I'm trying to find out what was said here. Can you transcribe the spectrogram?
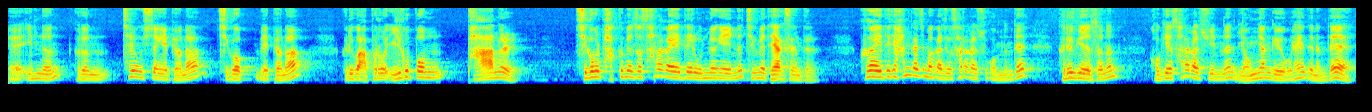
에 있는 그런 채용 시장의 변화, 직업의 변화, 그리고 앞으로 일곱 번 반을 직업을 바꾸면서 살아가야 될 운명에 있는 지금의 대학생들, 그 아이들이 한 가지만 가지고 살아갈 수가 없는데, 그러기 위해서는 거기에 살아갈 수 있는 역량 교육을 해야 되는데,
